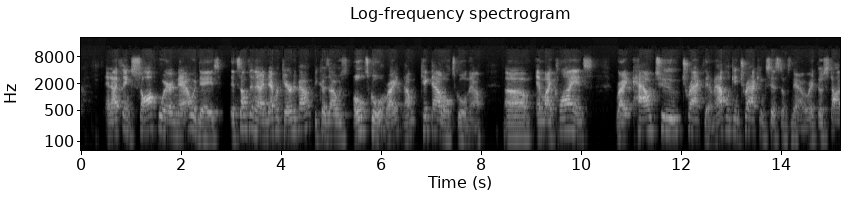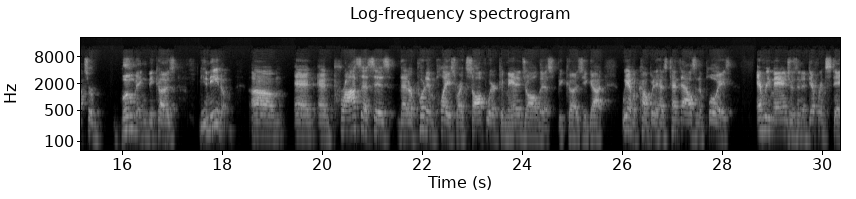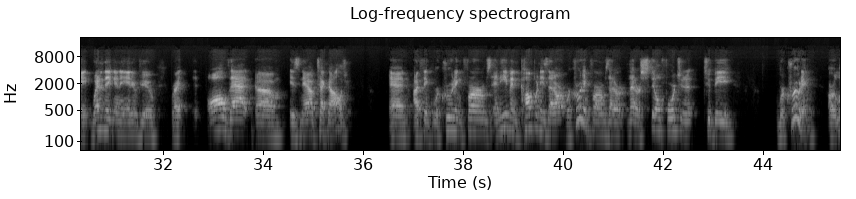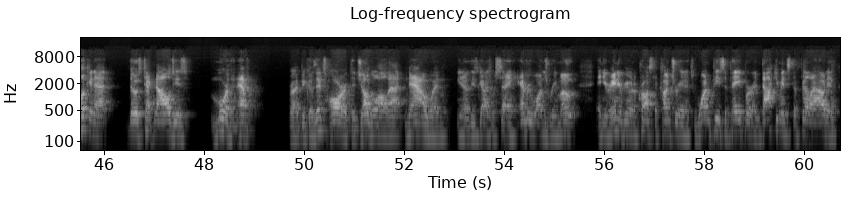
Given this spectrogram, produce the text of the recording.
And i think software nowadays it's something that i never cared about because i was old school right? I'm kicked out old school now. Um, and my clients right? How to track them, applicant tracking systems now, right? Those stocks are booming because you need them. Um, and and processes that are put in place, right? Software can manage all this because you got we have a company that has 10,000 employees. Every manager is in a different state. When are they going to interview? Right? All that um, is now technology. And I think recruiting firms and even companies that aren't recruiting firms that are that are still fortunate to be recruiting are looking at those technologies more than ever. Right? Because it's hard to juggle all that now when, you know, these guys were saying everyone's remote and you're interviewing across the country and it's one piece of paper and documents to fill out and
